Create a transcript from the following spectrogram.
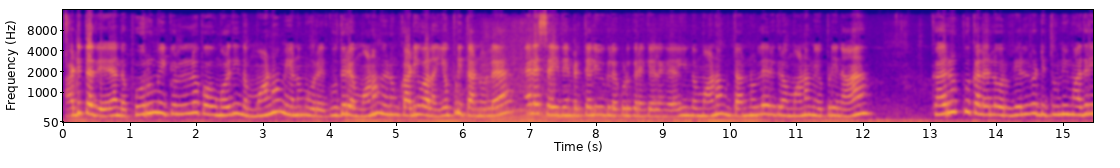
அடுத்தது அந்த பொறுமைக்குள்ள போகும்பொழுது இந்த மனம் எனும் ஒரு குதிரை மனம் எனும் கடிவாளம் எப்படி தன்னுள்ள வேலை செய்யுதுன்ற தெளிவுகளை கொடுக்குறேன் கேளுங்க. இந்த மனம் தன்னுள்ள இருக்கிற மனம் எப்படின்னா கருப்பு கலர்ல ஒரு வெல்வெட்டி துணி மாதிரி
